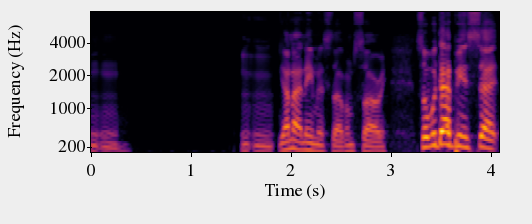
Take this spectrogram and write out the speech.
Mm-mm. Mm-mm. Y'all not naming stuff. I'm sorry. So with that being said,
